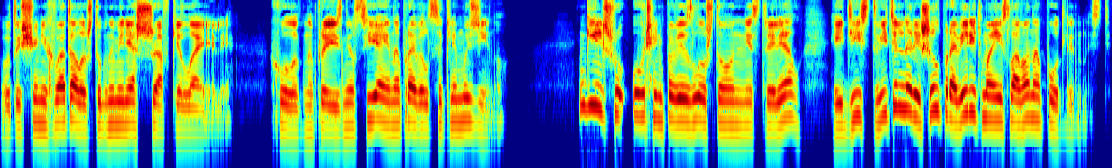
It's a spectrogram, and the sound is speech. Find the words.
Вот еще не хватало, чтобы на меня шавки лаяли», — холодно произнес я и направился к лимузину. Гильшу очень повезло, что он не стрелял и действительно решил проверить мои слова на подлинность.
